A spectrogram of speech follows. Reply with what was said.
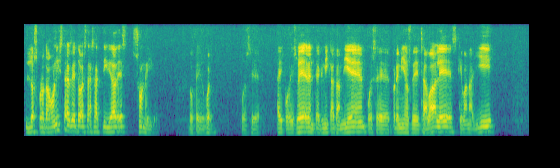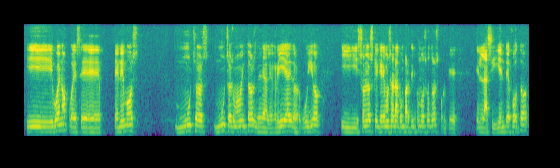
los protagonistas de todas estas actividades son ellos. Entonces, bueno, pues ahí podéis ver en técnica también, pues premios de chavales que van allí. Y bueno, pues tenemos muchos, muchos momentos de alegría y de orgullo y son los que queremos ahora compartir con vosotros porque en la siguiente foto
